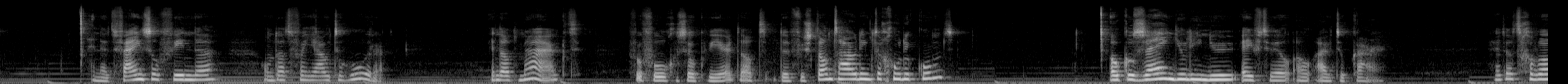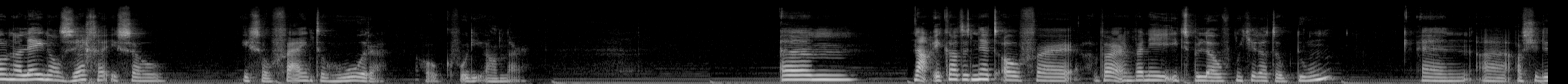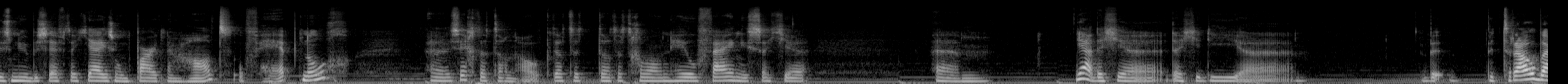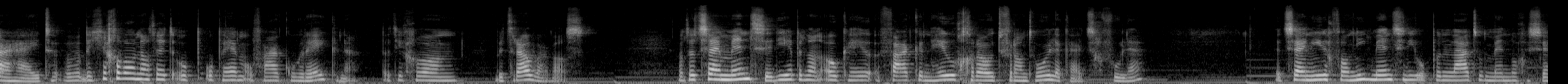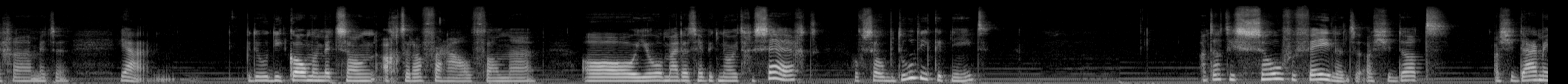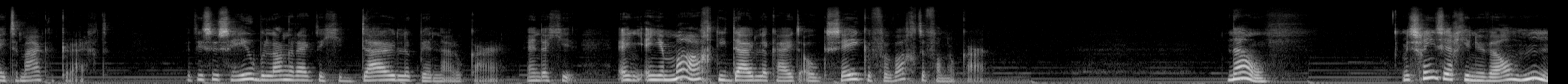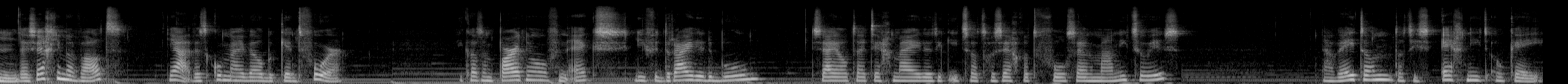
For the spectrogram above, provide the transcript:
en het fijn zal vinden om dat van jou te horen. En dat maakt vervolgens ook weer dat de verstandhouding te goede komt, ook al zijn jullie nu eventueel al uit elkaar. dat gewoon alleen al zeggen is zo, is zo fijn te horen, ook voor die ander. Ehm, nou, ik had het net over wanneer je iets belooft, moet je dat ook doen. En uh, als je dus nu beseft dat jij zo'n partner had of hebt nog, uh, zeg dat dan ook. Dat het, dat het gewoon heel fijn is dat je, um, ja, dat je, dat je die be, betrouwbaarheid, dat je gewoon altijd op, op hem of haar kon rekenen. Dat hij gewoon betrouwbaar was. Want dat zijn mensen die hebben dan ook heel, vaak een heel groot verantwoordelijkheidsgevoel. Hè? Het zijn in ieder geval niet mensen die op een later moment nog eens zeggen met een. Ja, ik bedoel, die komen met zo'n achteraf verhaal van. Uh, oh joh, maar dat heb ik nooit gezegd. Of zo bedoelde ik het niet. Maar dat is zo vervelend als je, dat, als je daarmee te maken krijgt. Het is dus heel belangrijk dat je duidelijk bent naar elkaar. En, dat je, en, en je mag die duidelijkheid ook zeker verwachten van elkaar. Nou, misschien zeg je nu wel, hmm, daar zeg je me wat. Ja, dat komt mij wel bekend voor. Ik had een partner of een ex die verdraaide de boel. Zei altijd tegen mij dat ik iets had gezegd wat volgens helemaal niet zo is. Nou weet dan, dat is echt niet oké.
